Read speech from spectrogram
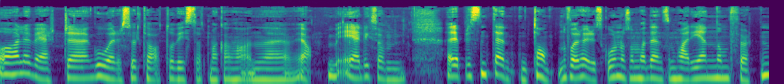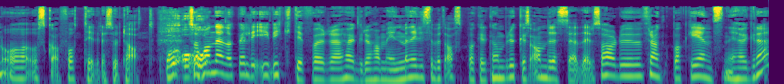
og har levert eh, gode resultater og vist at man kan ha en eh, ja, er liksom representanten for Høyreskolen, og som den som har gjennomført den og, og skal ha fått til resultat. Og, og, Så han er nok veldig viktig for eh, Høyre å ha med inn. Men Elisabeth Aspaker kan brukes andre steder. Så har du Frank Bakke-Jensen i Høyre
